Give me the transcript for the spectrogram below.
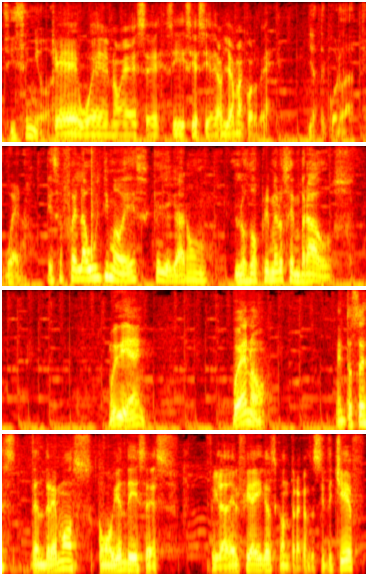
Sí, señor. Qué bueno ese. Sí, sí, sí, ya, ya me acordé. Ya te acordaste. Bueno, esa fue la última vez que llegaron los dos primeros sembrados. Muy bien. Bueno, entonces tendremos, como bien dices, Philadelphia Eagles contra Kansas City Chiefs.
